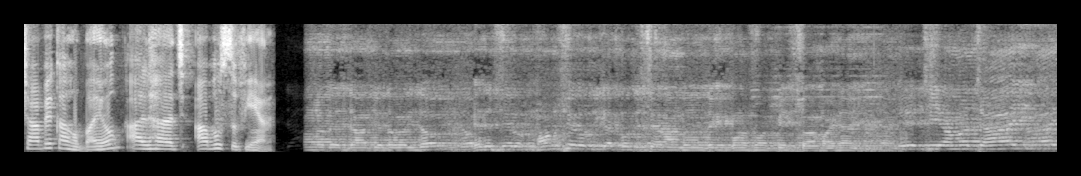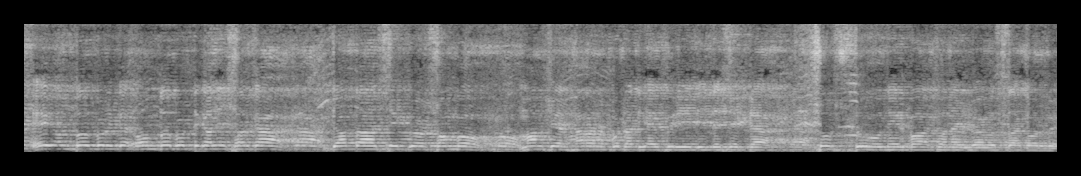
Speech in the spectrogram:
সাবেক আহ্বায়ক আলহাজ আবু সুফিয়ান। বাংলাদেশ জাতীয়তাবাদী দল, এদেশের মানুষের অধিকার প্রতিষ্ঠান আন্দোলন থেকে কোনো সময় পিছ পা হয় নাই। এটি আমরা চাই, এই অন্তর্বর্তী- অন্তর্বর্তীকালীন সরকার যথা শীঘ্র সম্ভব মানুষের হারানো ভোটাধিকার ফিরিয়ে দিয়ে দেশে একটা সুষ্ঠু নির্বাচনের ব্যবস্থা করবে।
